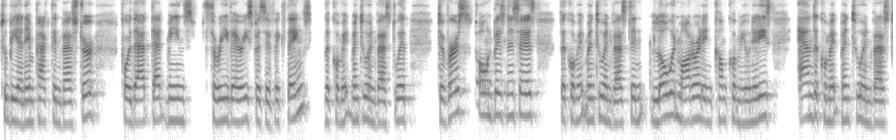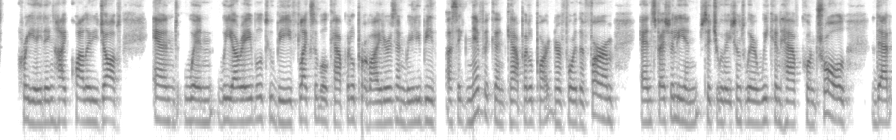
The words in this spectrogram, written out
to be an impact investor. For that, that means three very specific things the commitment to invest with diverse owned businesses, the commitment to invest in low and moderate income communities, and the commitment to invest creating high quality jobs. And when we are able to be flexible capital providers and really be a significant capital partner for the firm, and especially in situations where we can have control, that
